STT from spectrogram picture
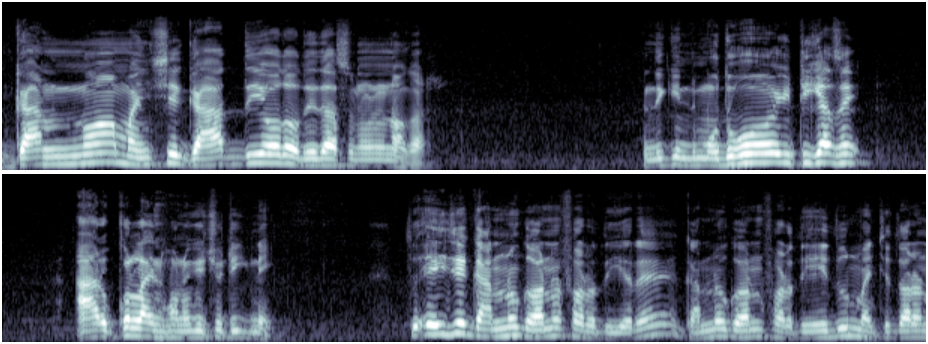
গান মানুষে গাত দিয়ে অত দিদা শুনুন নগার কিন্তু কিন্তু মধু হয় ঠিক আছে। আর কো লাইন কোনো কিছু ঠিক নেই। তো এই যে গান্ন গানের ফরদি রে গান্ন গান ফরদি এই দুন মানছে ধরেন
